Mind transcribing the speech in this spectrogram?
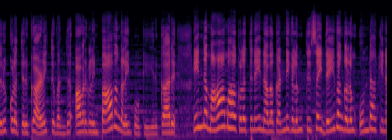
திருக்குலத்திற்கு அழைத்து வந்து அவர்களின் பாவங்களை போக்கியிருக்காரு. இந்த மகாமக குலத்தினை நவ கன்னிகளும் திசை தெய்வங்களும் உண்டாக்கின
